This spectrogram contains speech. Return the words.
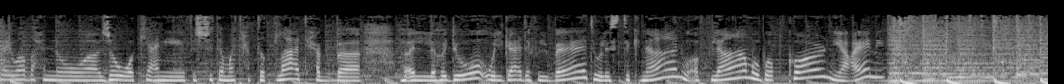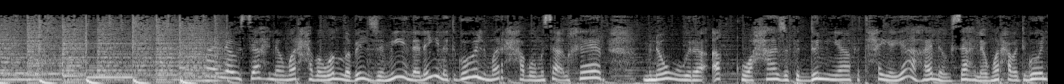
شيء واضح إنه جوك يعني في الشتاء ما تحب تطلع تحب الهدوء والقعدة في البيت والاستكنان وأفلام وبوب كورن. يا عيني. هلا وسهلا ومرحبا. والله بالجميلة ليلى تقول مرحبا ومساء الخير. منورة أقوى حاجة في الدنيا فتحية. يا هلا وسهلا ومرحبا. تقول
